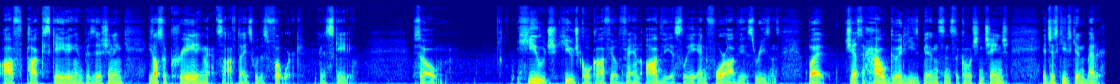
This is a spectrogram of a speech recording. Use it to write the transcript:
off puck skating and positioning, he's also creating that soft ice with his footwork and his skating. So, huge, huge Cole Caufield fan, obviously, and for obvious reasons. But just how good he's been since the coaching change, it just keeps getting better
